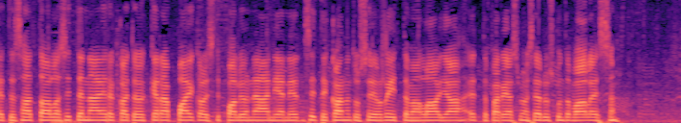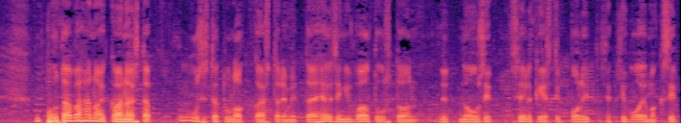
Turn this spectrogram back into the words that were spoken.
Että saattaa olla sitten nämä ehdokkaat, jotka kerää paikallisesti paljon ääniä, niin sitten kannatus ei ole riittävän laajaa, että pärjäisi myös eduskuntavaaleissa. Puhutaan vähän aikaa näistä uusista tulokkaista, nimittäin Helsingin valtuustoon nyt nousi selkeästi poliittiseksi voimaksi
